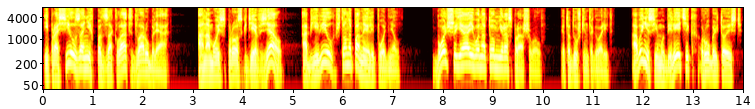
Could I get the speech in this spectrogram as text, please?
и просил за них под заклад два рубля. А на мой спрос, где взял, объявил, что на панели поднял. Больше я его на том не расспрашивал. Это Душкин-то говорит а вынес ему билетик, рубль то есть,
